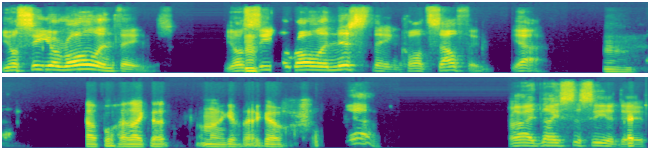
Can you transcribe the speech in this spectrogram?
You'll see your role in things. You'll mm. see your role in this thing called selfing. Yeah. Mm. Helpful. I like that. I'm gonna give that a go. Yeah. All right. Nice to see you, Dave.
